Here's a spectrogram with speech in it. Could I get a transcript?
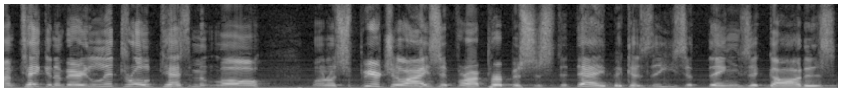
I'm taking a very literal Old Testament law. I want to spiritualize it for our purposes today because these are things that God is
